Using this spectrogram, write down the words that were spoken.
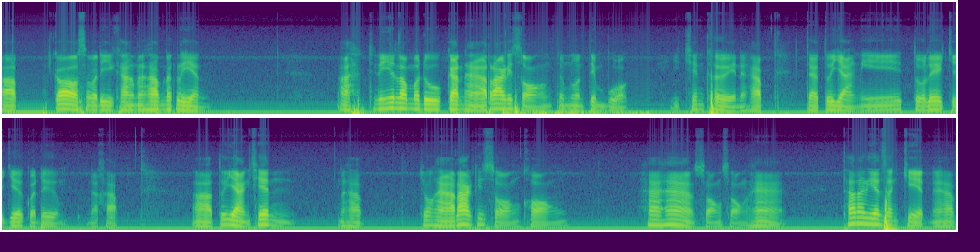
ครับก็สวัสดีครั้งนะครับนักเรียน อะทีนี้เรามาดูการหารากที่2ของจำนวนเต็มบวกอีกเช่นเคยนะครับ แต่ตัวอย่างนี้ตัวเลขจะเยอะกว่าเดิมนะครับตัวอย่างเช่นนะครับ จงหารากที่ 2 ของ 55225 ถ้านักเรียนสังเกตนะครับ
